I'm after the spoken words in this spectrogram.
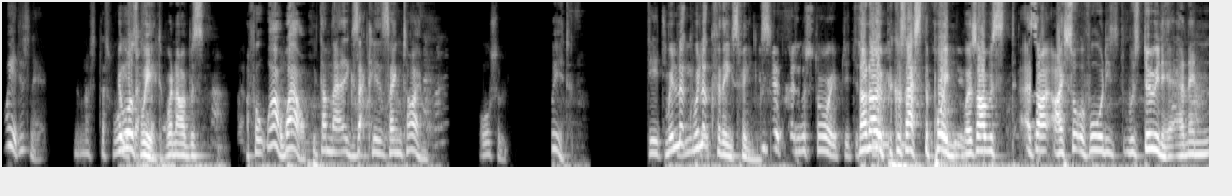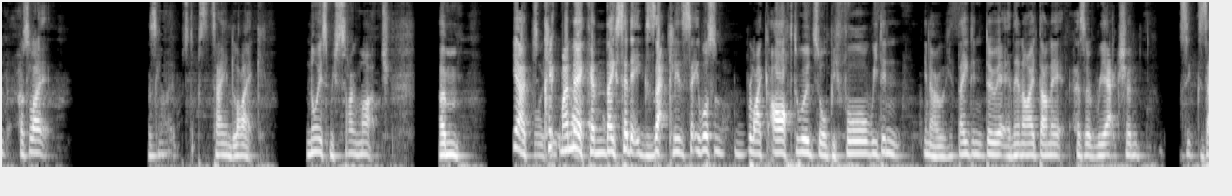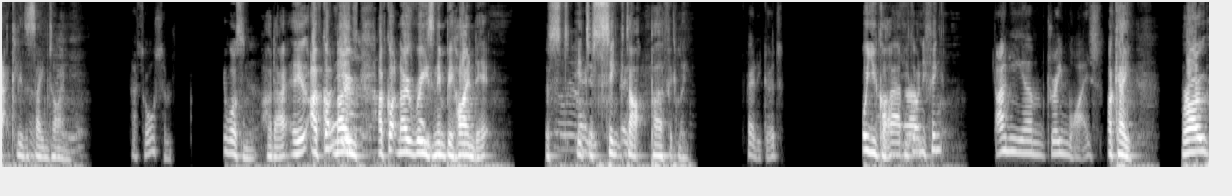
weird, isn't it? That's, that's It weird. was That's weird when I was. I thought, wow, wow, we've done that exactly the same time. Awesome. Weird. Did We look, we look for these things. because of the story? Did the No, no, because that's the point. Whereas I was, as I, I sort of already was doing it, and then I was like, I was like, stop saying like, annoys me so much. Um, yeah, I Well, clicked my neck, and they said it exactly the same. It wasn't like afterwards or before. We didn't, you know, they didn't do it, and then I done it as a reaction. It's exactly the same time. That's awesome. It wasn't. I don't, I've got no. I've got no reasoning behind it. Just it just synced up perfectly. Fairly good. What you got? had, You got um, anything? Only um, dream wise. Okay, bro.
